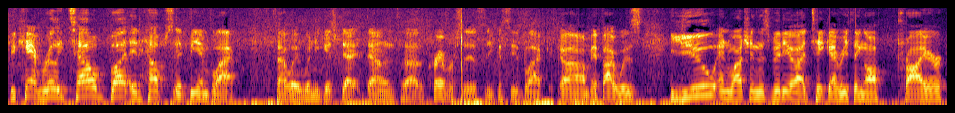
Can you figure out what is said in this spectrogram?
you can't really tell, but it helps it being black. That way when you get that down into the crevices, you can see the black. Um, if I was you and watching this video, I'd take everything off prior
